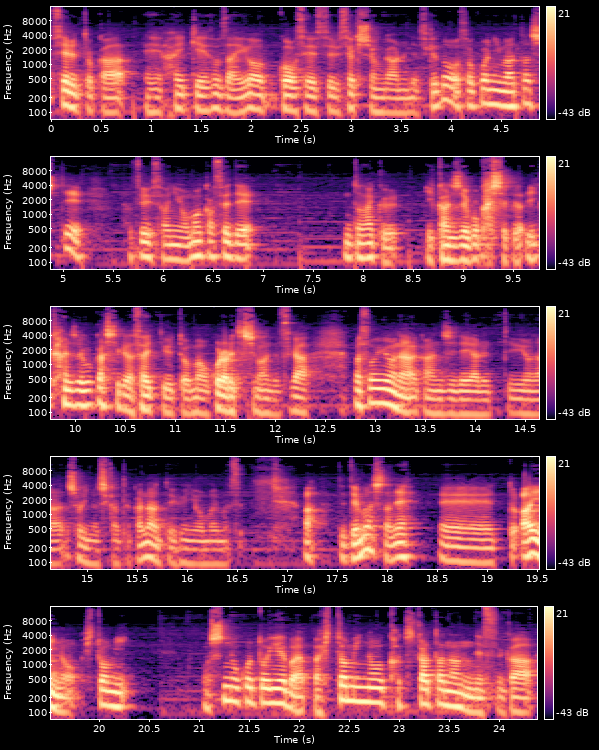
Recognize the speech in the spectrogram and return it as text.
セルとか、え背景素材を合成するセクションがあるんですけどそこに渡して撮影さんにお任せでなんとなくいい感じで動かしてくだいい感じで動かしてくださいって言うと、まあ、怒られてしまうんですが、まあ、そういうような感じでやるっていうような処理の仕方かなというふうに思います。あで出ましたね。えー、っと愛の瞳。推しの子といえばやっぱ瞳の描き方なんですが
